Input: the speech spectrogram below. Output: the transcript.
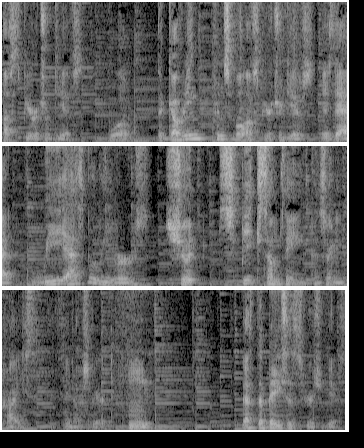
of spiritual gifts. Whoa. The governing principle of spiritual gifts is that we as believers should speak something concerning Christ in our spirit. Hmm. That's the basis of spiritual gifts.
